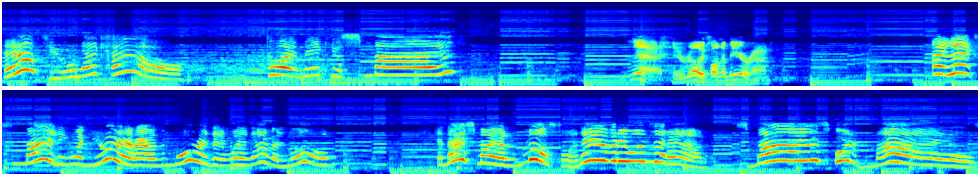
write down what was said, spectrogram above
Helped you? Like how? Do I make you smile? Yeah, you're really fun to be around. I like smiling when you're around more than when I'm alone. And I smile most when everyone's around. Smiles for miles.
